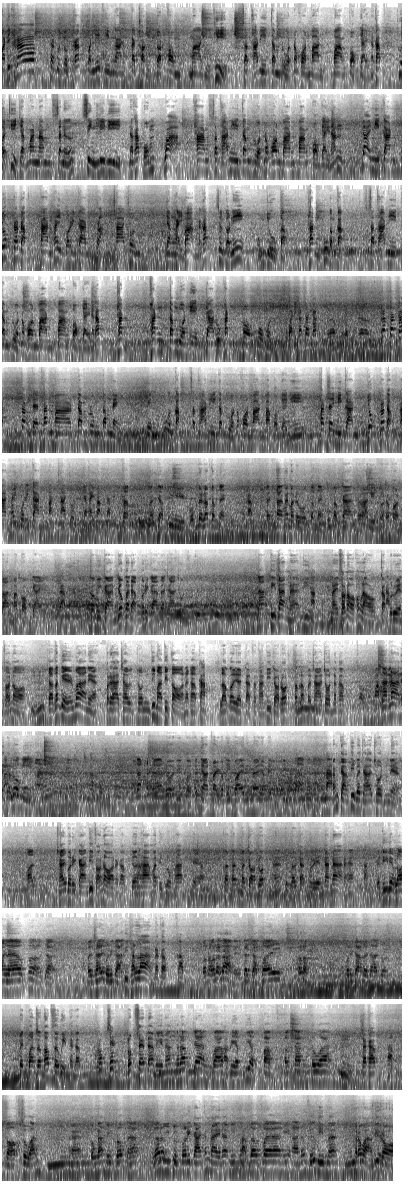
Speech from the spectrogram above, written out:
วัสดีครับท่านผู้ชมครับ วันนี้ทีมงานกระชอน .com มาอยู่ที่สถานีตำรวจนครบาลบางกอกใหญ่นะครับ เพื่อที่จะมานำเสนอสิ่งดีๆนะครับ ผมว่าทางสถานีตำรวจนครบาลบางกอกใหญ่นั้น ได้มีการยกระดับการให้บริการประชาชนยังไงบ้างนะครับ ซึ่งตอนนี้ผมอยู่กับท่านผู้กำกับ สถานีตำรวจนครบาลบางกอกใหญ่นะครับ ท่านพันตำรวจเอกจารุพัฒน์ทองโพมลสวัสดีครับท่านครับครับสวัสดีครับครับท่านครับตั้งแต่ท่านมาดำรงตำแหน่งเป็นผู้กำกับสถานีตำรวจนครบาลบางกอกใหญ่นี้ ท่านได้มีการยกระดับการให้บริการประชาชนยังไงบ้างครับครับหลังจากที่ผมได้รับตำแหน่งครับแต่งตั้งให้มาดำรงตำแหน่งผู้กำกับการสถานีตำรวจนครบาลบางกอกใหญ่ครับก็มีการยกระดับบริการประชาชน ณที่ตั้งนะฮะที่ครับในสอนอของเรากับครับบริเวณสอนออือฮึจะสังเกตเห็นว่าเนี่ยประชาชนที่มาติดต่อนะครับ ครับ เราก็จะจัดสถานที่จอดรถสำหรับอืมประชาชนนะครับ ด้านหน้านี่จะโล่ง มีอ่าครับผมด้านหน้าโดยที่เปิดสัญญาณไฟกระพริบไว้ถึงแม้จะเป็นที่หมู่บ้านนะฮะ ครับ หลังจากที่ประชาชนเนี่ยมาใช้บริการที่สอนอนะครับ เดินทางมาถึงโรงพักเนี่ยครับก็ท่านมาจอดรถนะฮะซึ่งเราจัดบริเวณด้านหน้านะฮะครับ เป็นที่เรียบร้อยแล้วก็จะ ไปใช้บริการที่ชั้นล่างนะครับครับสอนอด้านล่างเนี่ยจะจัดไว้สำหรับบริการประชาชนเป็น one stop service นะครับ ครบเซ็ตครบเซตนะมีทั้งรับแจ้งความครับเปรียบเทียบปรับประกันตัวอืมนะครับครับสอบสวนอืมอ่าตรงนั้นมีครบนะฮะแล้วมีจุดบริการข้างในนะมีครัสั่บงกาแฟมีอ่านหนังสือพิมพ์นะอืมระหว่างที่รอ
